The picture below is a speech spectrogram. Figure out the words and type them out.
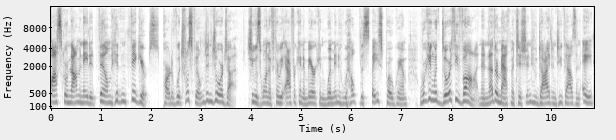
Oscar nominated film Hidden Figures, part of which was filmed in Georgia. She was one of three African American women who helped the space program, working with Dorothy Vaughan, another mathematician who died in 2008,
